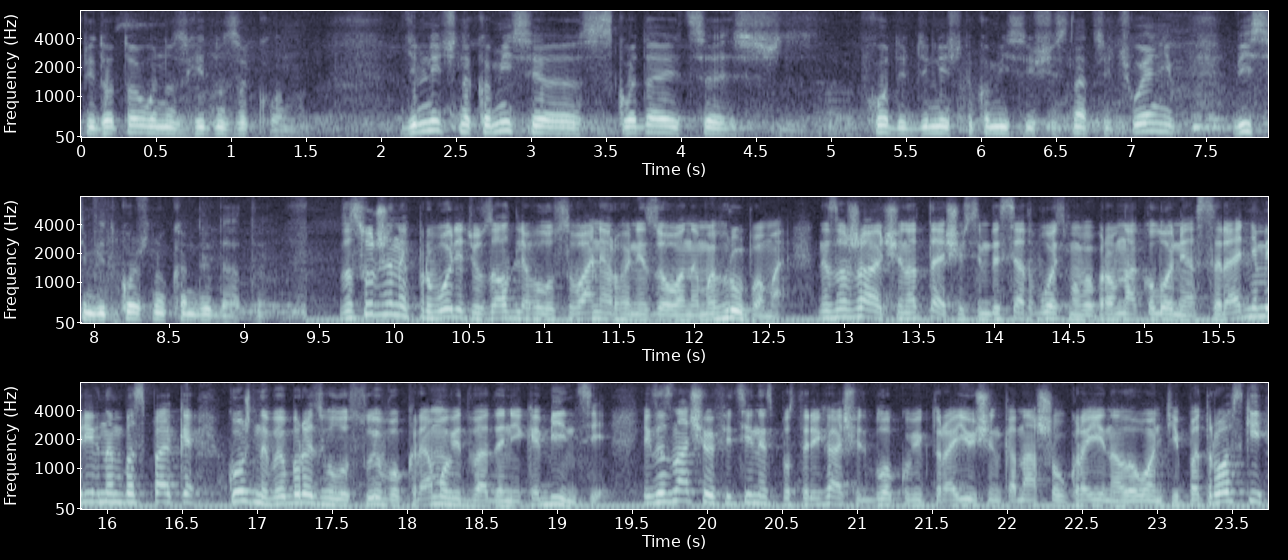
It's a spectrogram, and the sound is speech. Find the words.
підготовлено згідно законом. Дільнична комісія складається, входить в дільничну комісію 16 членів, 8 від кожного кандидата. Засуджених проводять у зал для голосування організованими групами. Незважаючи на те, що 78-ма виправна колонія з середнім рівнем безпеки, кожний виборець голосує в окремо відведеній кабінці. Як зазначив офіційний спостерігач від блоку Віктора Ющенка «Наша Україна» Леонтій Петровський,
